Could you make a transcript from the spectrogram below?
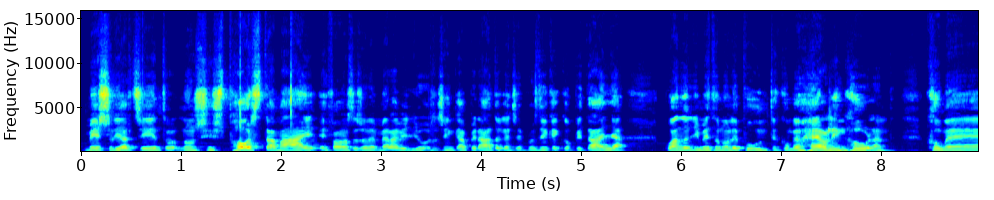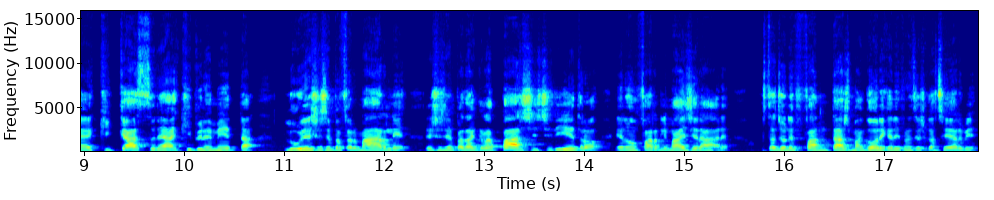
Messo lì al centro, non si sposta mai e fa una stagione meravigliosa, sia in campionato che in Champions che in Coppa Italia, quando gli mettono le punte come Erling Holland, come chi cazzo neanche più ne metta, lui riesce sempre a fermarli, riesce sempre ad aggrapparsi dietro e non farli mai girare. Stagione fantasmagorica di Francesco Acerbi,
